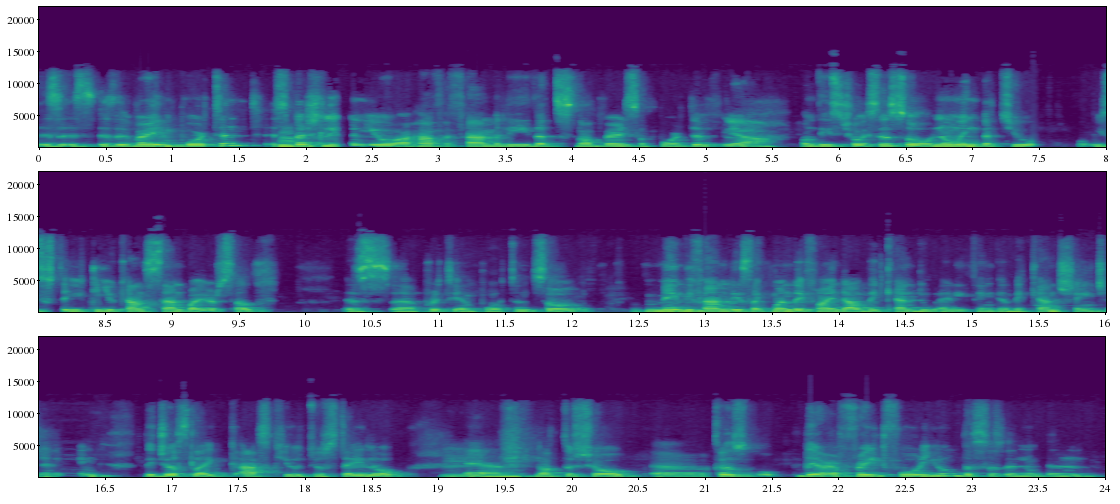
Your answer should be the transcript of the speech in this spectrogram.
is, is, is very important especially when you have a family that's not very supportive yeah. on these choices. So knowing that you you, stay, you can stand by yourself is uh, pretty important. So mainly families like when they find out they can't do anything and they can't change anything they just like ask you to stay low Mm. and not to show because they're afraid for you. This is in, in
